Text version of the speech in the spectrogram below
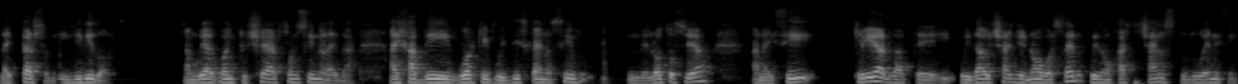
like person, individuals. And we are going to share something like that. I have been working with this kind of thing in the Lotus year, and I see clear that uh, without changing ourselves, we don't have a chance to do anything.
